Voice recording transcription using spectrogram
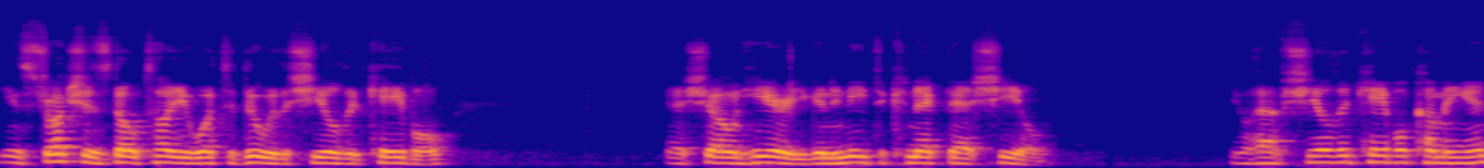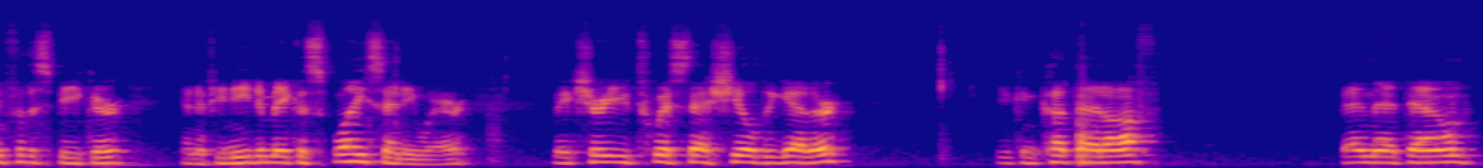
The instructions don't tell you what to do with a shielded cable. As shown here, you're going to need to connect that shield. You'll have shielded cable coming in for the speaker, and if you need to make a splice anywhere, make sure you twist that shield together. You can cut that off, bend that down,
